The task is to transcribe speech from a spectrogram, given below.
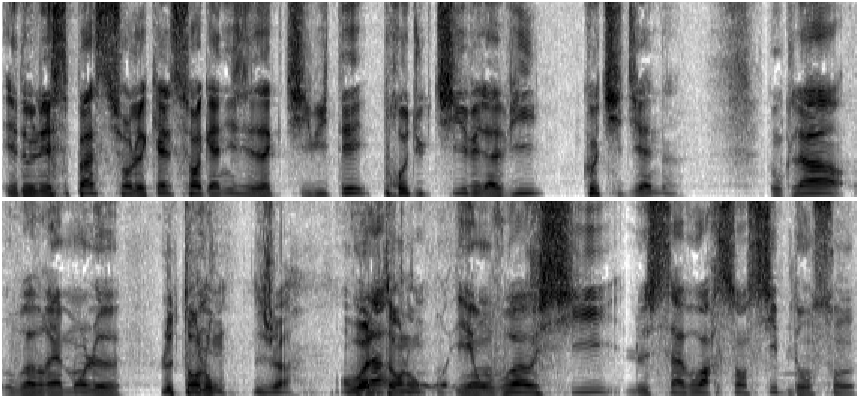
et de l'espace sur lequel s'organisent les activités productives et la vie quotidienne. Donc là, on voit vraiment le, Le temps long déjà. On voit voilà, le temps long. on- et on voit aussi le savoir sensible dont sont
